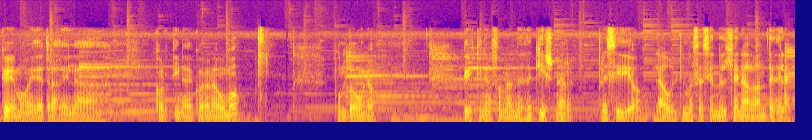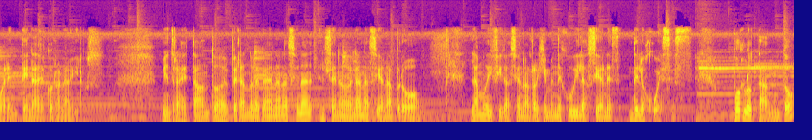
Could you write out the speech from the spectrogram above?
¿Qué vemos hoy detrás de la cortina de corona humo? Punto 1. Cristina Fernández de Kirchner presidió la última sesión del Senado antes de la cuarentena del coronavirus. Mientras estaban todos esperando la cadena nacional, el Senado de la Nación aprobó la modificación al régimen de jubilaciones de los jueces. Por lo tanto,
